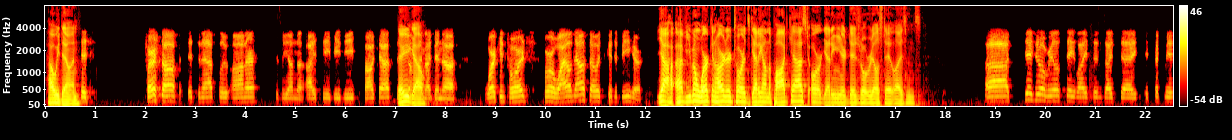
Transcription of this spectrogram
How are we doing? It's first off, it's an absolute honor to be on the ICBD podcast. It's There you go. I've been uh, working towards for a while now, so it's good to be here. Yeah, have you been working harder towards getting on the podcast or getting your digital real estate license? Uh, digital real estate license, I'd say it took me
